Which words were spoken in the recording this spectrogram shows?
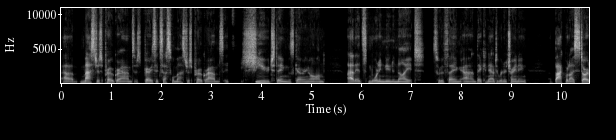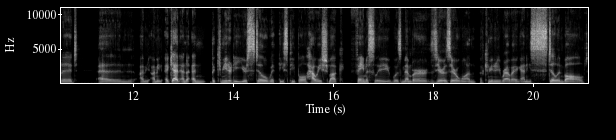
um, master's programs. There's very successful master's programs. It's huge things going on, and it's morning, noon, and night sort of thing. And they can now do winter training. Back when I started, uh, I mean, I mean, again, and and the community, you're still with these people. Howie Schmuck famously was member 001 of community rowing, and he's still involved.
